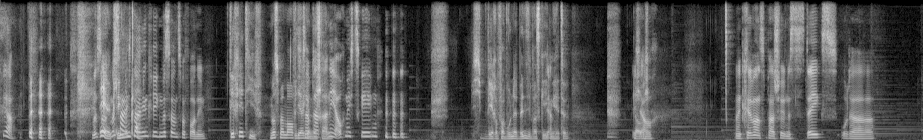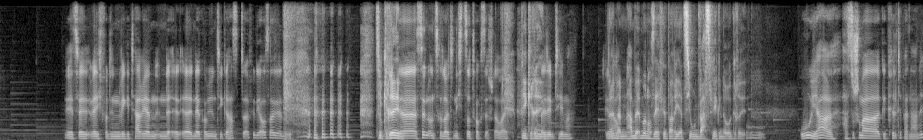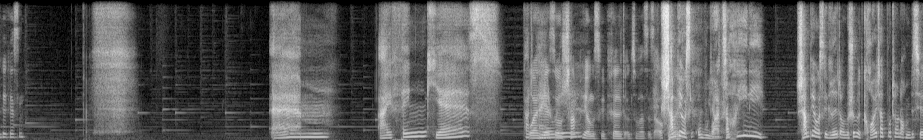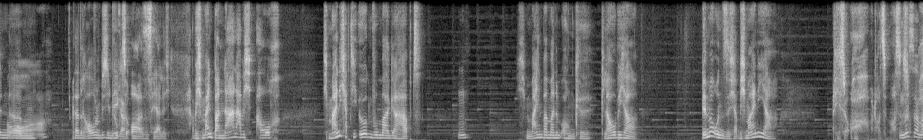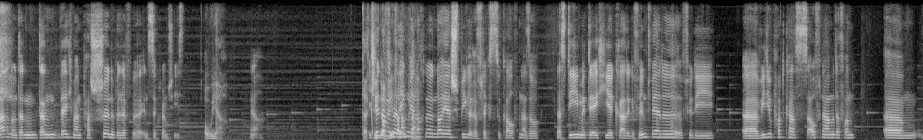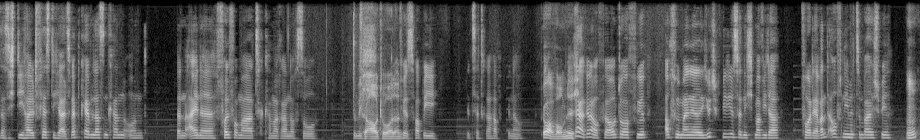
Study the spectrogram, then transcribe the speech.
Ja. müssen Nee, wir, müssen wir Plan. hinkriegen, müssen wir uns mal vornehmen. Definitiv. Muss man mal auf Ich die glaube, Agenda da hat schreiben. Anni auch nichts gegen. Ich wäre verwundert, wenn sie was gegen Ja. hätte. Ich Glaub ich. auch. Dann grillen wir uns ein paar schöne Steaks oder. Jetzt werde werd ich von den Vegetariern in der, äh, in der Community gehasst äh, für die Aussage. Nee. Zum grillen. Äh, sind unsere Leute nicht so toxisch dabei Wir bei grillen. dem Thema. Genau. dann haben wir immer noch sehr viel Variation, was wir genau grillen. Oh. Oh ja, hast du schon mal gegrillte Banane gegessen? Ähm. I think yes. But Oder hier so really- Champignons gegrillt und sowas ist auch. Champignons. Oh Nice. ja. Oder Zucchini. Champignons gegrillt, aber bestimmt mit Kräuterbutter noch ein bisschen ähm, Oh. da drauf, ein bisschen. Würze. Oh, das ist herrlich. Aber ich meine, Bananen habe ich auch. Ich meine, ich habe die irgendwo mal gehabt. Hm? Ich meine bei meinem Onkel. Glaube ja. Bin mir unsicher, aber ich meine ja. Und ich so, oh, aber trotzdem, oh, es ist Müssen so, wir machen und dann, dann werde ich mal ein paar schöne Bilder für Instagram schießen. Oh ja. Ja. Das Ich bin klingt auf jeden Fall überlegen, am mir noch eine neue Spiegelreflex zu kaufen. Also, dass die, mit der ich hier gerade gefilmt werde, für die äh, Videopodcasts-Aufnahme davon, ähm, dass ich die halt fest hier als Webcam lassen kann und dann eine Vollformatkamera noch so für mich, Für Outdoor dann. fürs Hobby etc. habe. Genau. ja, warum nicht? Ja, genau, für Outdoor, für auch für meine YouTube-Videos, wenn ich mal wieder vor der Wand aufnehme zum Beispiel. Mhm.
